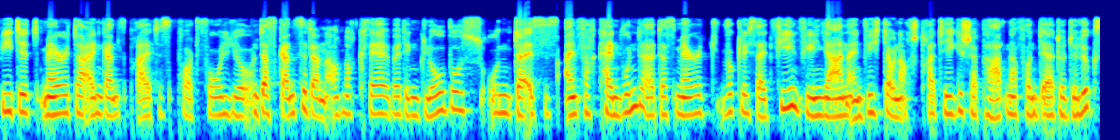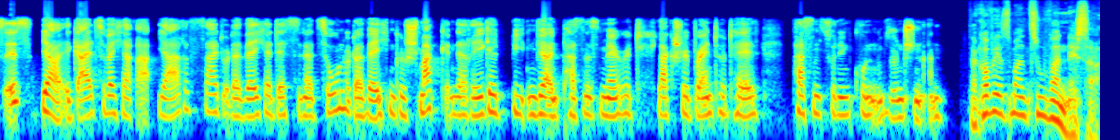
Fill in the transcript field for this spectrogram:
bietet Merit da ein ganz breites Portfolio und das Ganze dann auch noch quer über den Globus. Und da ist es einfach kein Wunder, dass Merit wirklich seit vielen, vielen Jahren ein wichtiger und auch strategischer Partner von Derto Deluxe ist. Ja, egal zu welcher Ra Jahreszeit oder welcher Destination oder welchen Geschmack, in der Regel bieten wir ein passendes Merit Luxury Brand Hotel passend zu den Kundenwünschen an. Dann kommen wir jetzt mal zu Vanessa.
